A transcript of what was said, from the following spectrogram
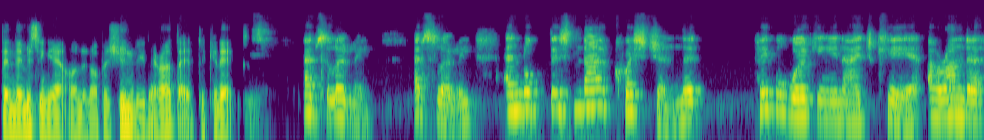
then they're missing out on an opportunity there, aren't they, to connect? Absolutely. Absolutely. And look, there's no question that people working in aged care are under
